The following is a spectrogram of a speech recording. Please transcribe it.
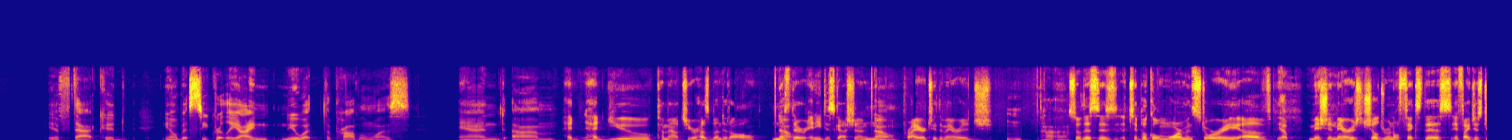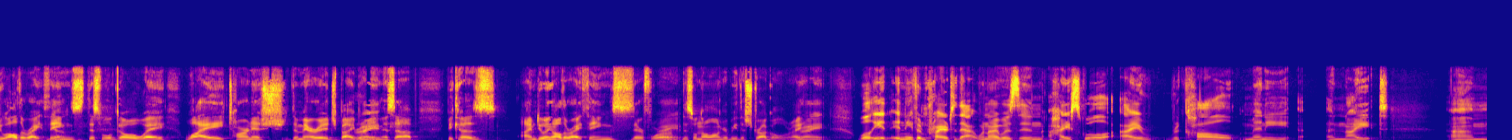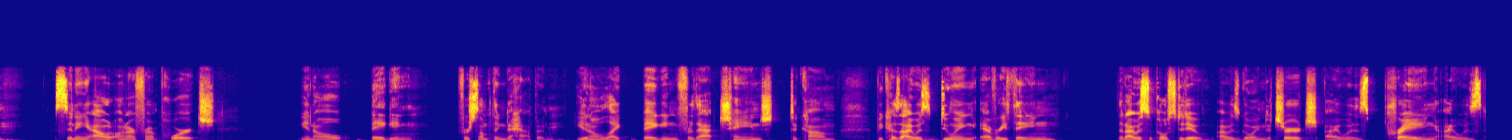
if that could, you know, but secretly I knew what the problem was. And um, Had had you come out to your husband at all? No. Was there any discussion? No. Prior to the marriage? uh-uh. So this is a typical Mormon story of Yep. mission marriage children will fix this if I just do all the right things this will go away why tarnish the marriage by bringing Right. this up because I'm doing all the right things therefore Right. this will no longer be the struggle right Right. Well, e- and even prior to that, when I was in high school, I recall many a night um, sitting out on our front porch, you know, begging for something to happen, you know, like begging for that change to come because I was doing everything that I was supposed to do. I was going to church, I was praying, I was,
